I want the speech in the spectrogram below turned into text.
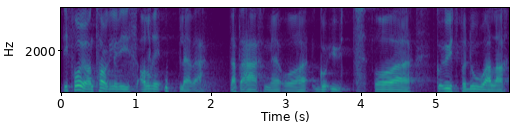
de, får jo antageligvis aldri oppleve dette her med å gå ut. Og uh, gå ut på do eller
